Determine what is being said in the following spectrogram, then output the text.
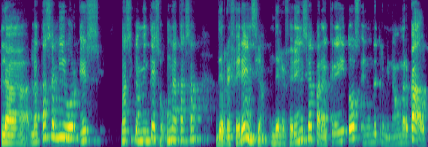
la, la tasa LIBOR es básicamente eso, una tasa de referencia, de referencia para créditos en un determinado mercado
